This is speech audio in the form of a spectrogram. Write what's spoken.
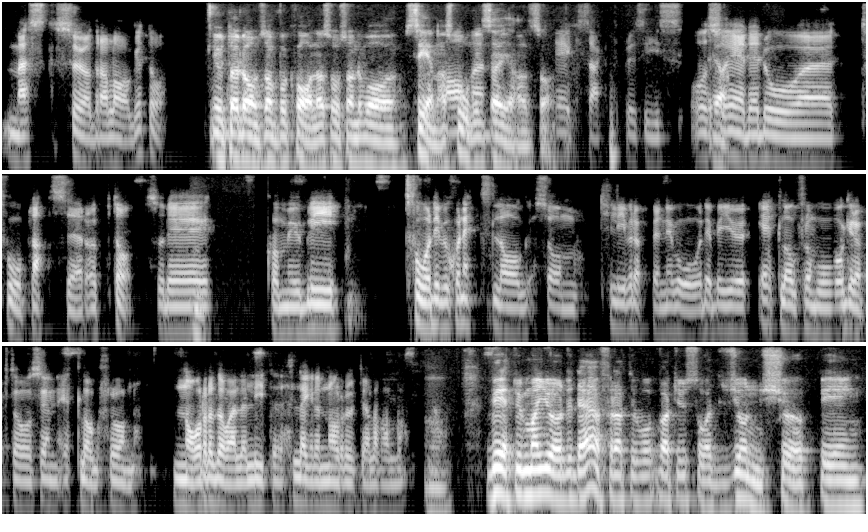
mest södra laget då. Utav de som får kvala så som det var senast Ja, då vill säga alltså. Exakt, precis. Och Ja. så är det då eh, två platser upp då. Så det Mm. kommer ju bli två division 1-lag som kliver upp en nivå. Det blir ju ett lag från vår grupp då och sen ett lag från norr då, eller lite längre norrut i alla fall. Då. Vet du hur man gör det där? För att det var, var ju så att Jönköping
